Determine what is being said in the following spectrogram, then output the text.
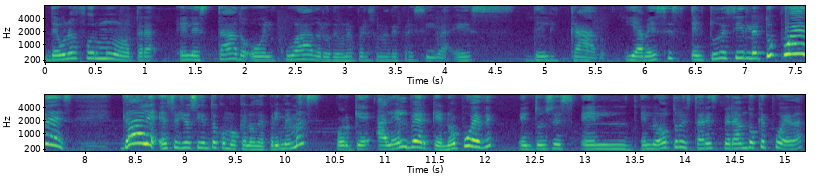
de una forma u otra el estado o el cuadro de una persona depresiva es delicado. Y a veces el tú decirle, tú puedes, dale, eso yo siento como que lo deprime más, porque al él ver que no puede, entonces el, el otro estar esperando que pueda,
